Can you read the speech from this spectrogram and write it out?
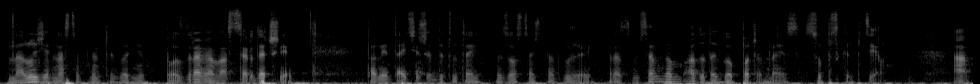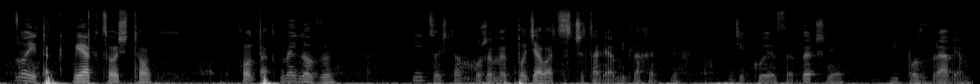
Na luzie w następnym tygodniu. Pozdrawiam was serdecznie. Pamiętajcie, żeby tutaj zostać na dłużej razem ze mną, a do tego potrzebna jest subskrypcja. A, no i tak, jak coś to kontakt mailowy i coś tam możemy podziałać z czytaniami dla chętnych. Dziękuję serdecznie i pozdrawiam.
